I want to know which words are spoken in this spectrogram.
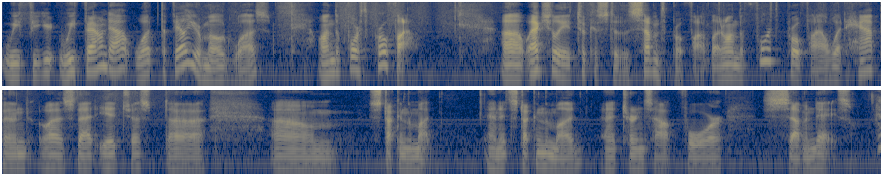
we figured we found out what the failure mode was on the fourth profile. Uh, well, actually, it took us to the seventh profile, but on the fourth profile, what happened was that it just uh, um, stuck in the mud, and it stuck in the mud, and it turns out for seven days.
